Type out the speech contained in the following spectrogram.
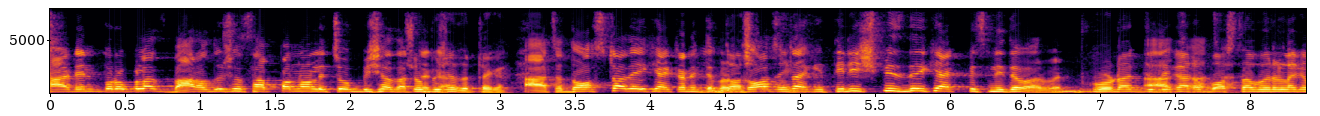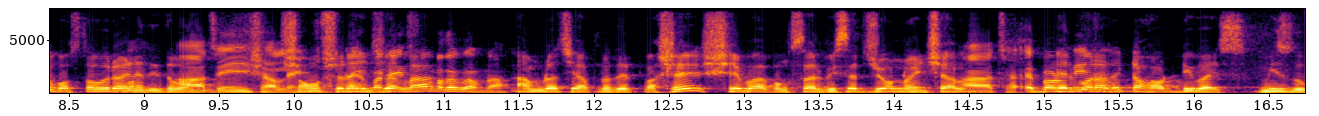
থার্টিন প্রো প্লাস বারো দুশো ছাপ্পান্ন হলে চব্বিশ হাজার চব্বিশ হাজার টাকা। আচ্ছা দশটা দেখে একটা নিতে পারবেন 10টা দশটা কি তিরিশ পিস দেখে এক পিস নিতে পারবেন? প্রোডাক্ট যদি আচ্ছা, কারও আচ্ছা। বস্তা ভরে লাগে বস্তা ভরে এনে দিতে পারব। আচ্ছা সমস্যা নাই এরপর ইনশাল্লাহ আমরা। আছি আপনাদের পাশে সেবা এবং সার্ভিসের জন্য ইনশাল্লাহ। আচ্ছা এরপর আরেকটা হট ডিভাইস মিজু।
